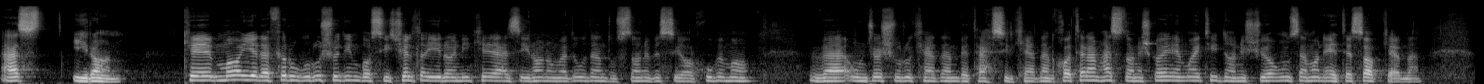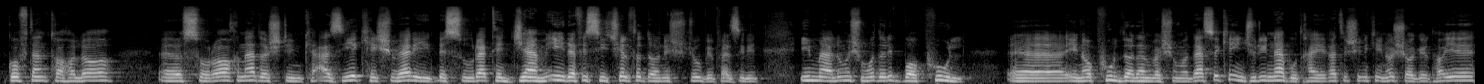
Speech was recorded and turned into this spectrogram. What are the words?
از ایران که ما یه دفعه روبرو شدیم با سی چل تا ایرانی که از ایران اومده بودن. دوستان بسیار خوب ما. و اونجا شروع کردن به تحصیل کردن. خاطرم هست دانشگاه MIT دانشجوها اون زمان اعتصاب کردن. گفتن تا حالا سراغ نداشتیم که از یک کشوری به صورت جمعی دفعه سی چل تا دانشجو بپذیرید. این معلومه شما دارید با پول اینا پول دادن و شما. دسته که اینجوری نبود. حقیقتش اینه که اینا شاگردهای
